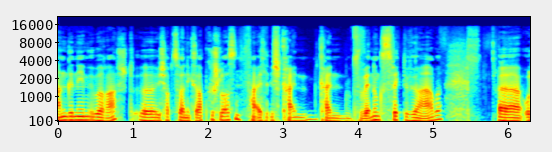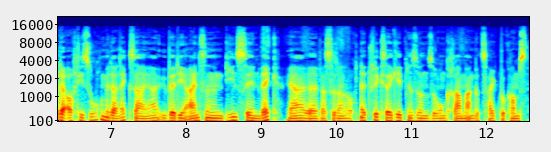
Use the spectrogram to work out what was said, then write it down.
angenehm überrascht. Äh, ich habe zwar nichts abgeschlossen, weil ich keinen keinen Verwendungszweck dafür habe, äh, oder auch die Suche mit Alexa, ja, über die einzelnen Dienste hinweg, ja, äh, dass du dann auch Netflix-Ergebnisse und so ein Kram angezeigt bekommst,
